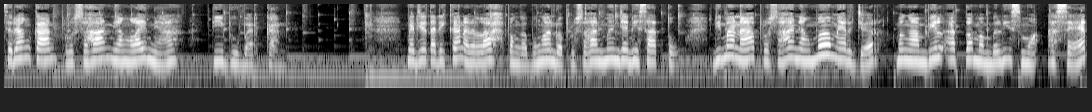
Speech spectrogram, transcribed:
sedangkan perusahaan yang lainnya dibubarkan. Merger tadi kan adalah penggabungan dua perusahaan menjadi satu, di mana perusahaan yang memerger mengambil atau membeli semua aset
